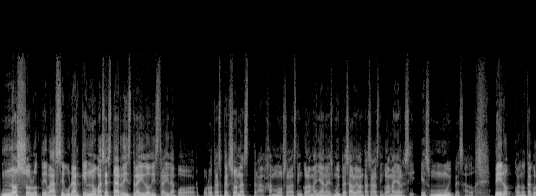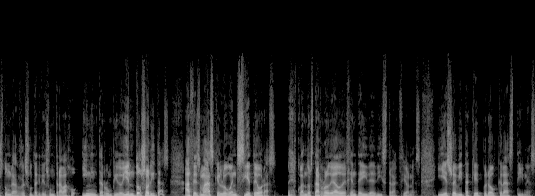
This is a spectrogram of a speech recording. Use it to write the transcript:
no solo te va a asegurar que no vas a estar distraído o distraída por, por, otras personas, trabajamos a las 5 de la mañana, es muy pesado levantarse a las 5 de la mañana, sí, es muy pesado, pero cuando te acostumbras resulta que tienes un trabajo ininterrumpido y en dos horitas haces más que luego en siete horas. cuando estás rodeado de gente y de distracciones. Y eso evita que procrastines.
